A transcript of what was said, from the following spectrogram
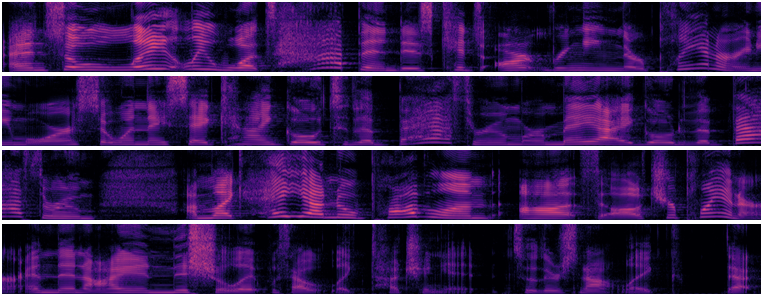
And so lately, what's happened is kids aren't bringing their planner anymore. So when they say, Can I go to the bathroom or may I go to the bathroom? I'm like, Hey, yeah, no problem. Uh, fill out your planner. And then I initial it without like touching it. So there's not like that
